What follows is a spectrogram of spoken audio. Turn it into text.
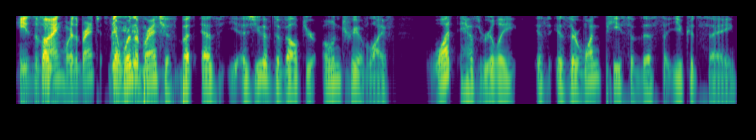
He's the so- vine, we're the branches. yeah, we're the branches. But as as you have developed your own tree of life, what has really is is there one piece of this that you could say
